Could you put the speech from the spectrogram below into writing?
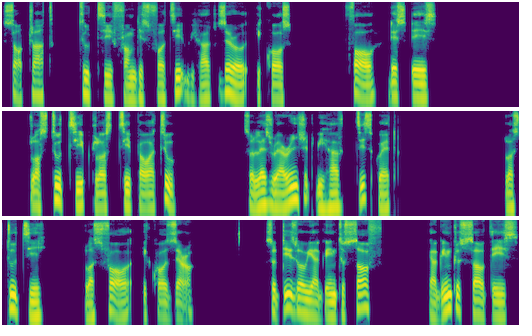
subtract 2t from this 4t. We have 0 equals 4. This is plus 2t plus t power 2. So let's rearrange it. We have t squared plus 2t plus 4 equals 0. So this is what we are going to solve. We are going to solve this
